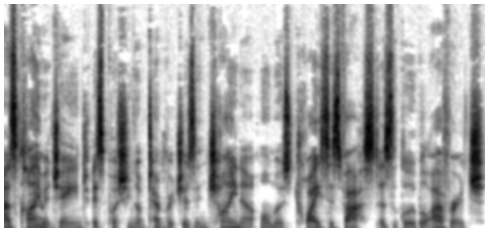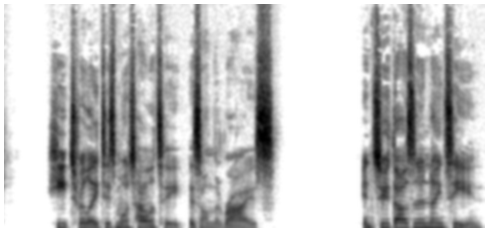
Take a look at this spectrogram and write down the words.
As climate change is pushing up temperatures in China almost twice as fast as the global average, heat related mortality is on the rise. In 2019,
